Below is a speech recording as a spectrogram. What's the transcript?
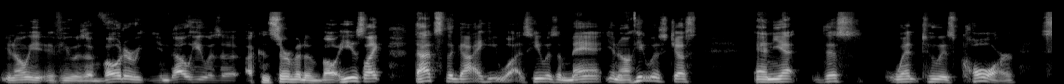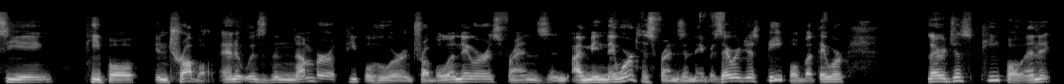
you know, he, if he was a voter, you know, he was a, a conservative vote. He's like, that's the guy he was. He was a man, you know, he was just, and yet this went to his core seeing people in trouble and it was the number of people who were in trouble and they were his friends and i mean they weren't his friends and neighbors they were just people but they were they were just people and it,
